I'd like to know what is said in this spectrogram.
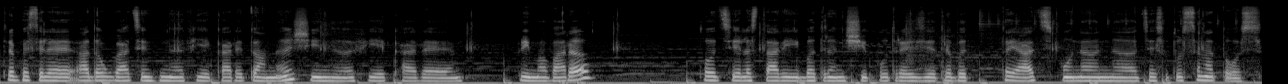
Trebuie să le adăugați în fiecare toamnă și în fiecare primăvară toți lăstarii bătrâni și putrezi trebuie tăiați până în uh, țesutul sănătos.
